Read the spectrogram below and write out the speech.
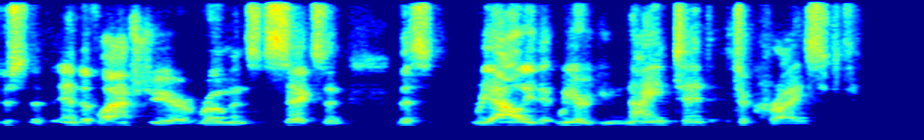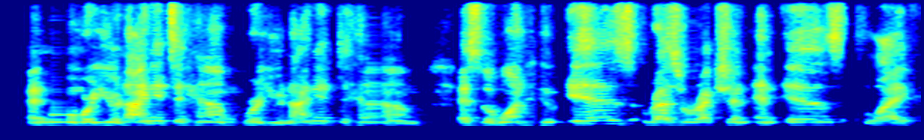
just at the end of last year, Romans 6, and this reality that we are united to Christ. And when we're united to Him, we're united to Him as the one who is resurrection and is life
